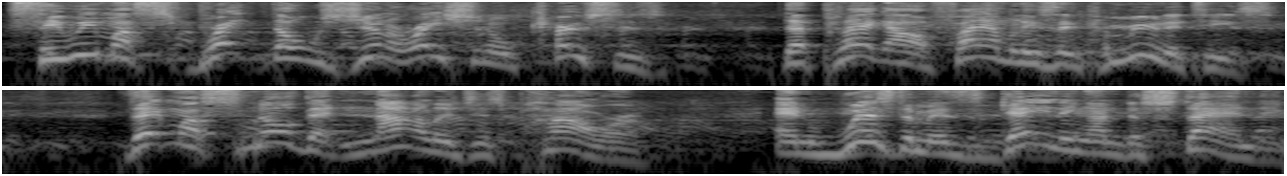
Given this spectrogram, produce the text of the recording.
See, we must break those generational curses that plague our families and communities. They must know that knowledge is power and wisdom is gaining understanding.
